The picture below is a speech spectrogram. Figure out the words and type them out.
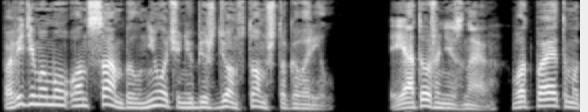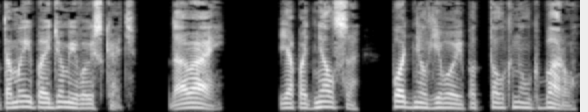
По-видимому, он сам был не очень убежден в том, что говорил. «Я тоже не знаю. Вот поэтому-то мы и пойдем его искать. Давай». Я поднялся, поднял его и подтолкнул к бару.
